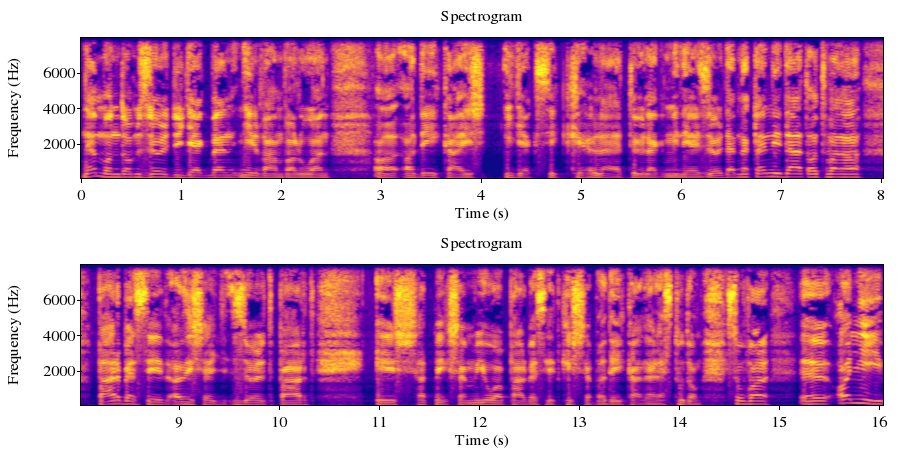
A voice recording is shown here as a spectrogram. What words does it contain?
Nem mondom zöld ügyekben, nyilvánvalóan a, a DK is igyekszik lehetőleg minél zöldebbnek lenni, de hát ott van a párbeszéd, az is egy zöld párt, és hát mégsem jó a párbeszéd kisebb a DK-nál, ezt tudom. Szóval annyi,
